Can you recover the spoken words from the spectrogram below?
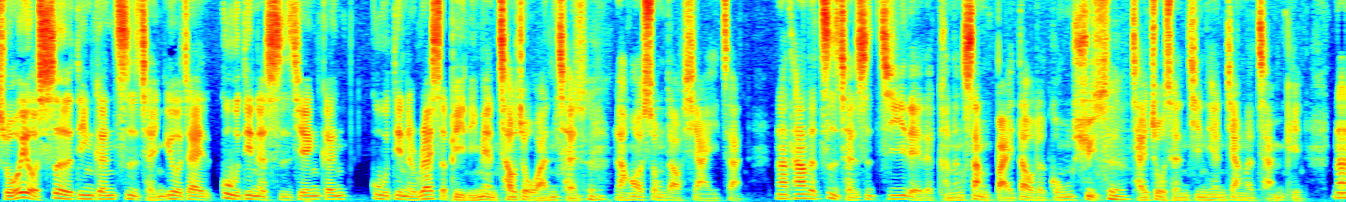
所有设定跟制成又在固定的时间跟固定的 recipe 里面操作完成，然后送到下一站。那它的制成是积累了可能上百道的工序，是才做成今天这样的产品。那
